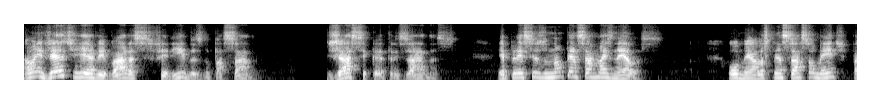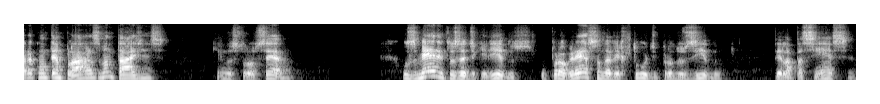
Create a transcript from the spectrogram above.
Ao invés de reavivar as feridas do passado, já cicatrizadas, é preciso não pensar mais nelas, ou nelas pensar somente para contemplar as vantagens que nos trouxeram. Os méritos adquiridos, o progresso na virtude produzido pela paciência,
